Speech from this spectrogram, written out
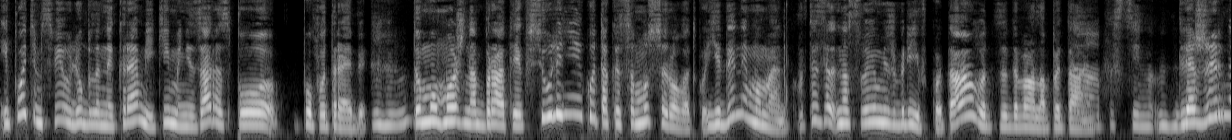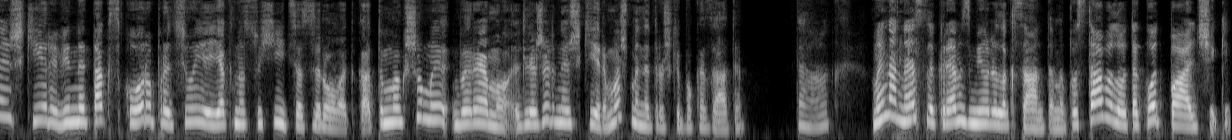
і потім свій улюблений крем, який мені зараз по, по потребі. Угу. Тому можна брати як всю лінійку, так і саму сироватку. Єдиний момент, ти на свою міжбрівку, та, от задавала питання. Так, постійно. Мгм. Для жирної шкіри він не так скоро працює, як на сухій ця сироватка. Тому якщо ми беремо для жирної шкіри, можеш мене трошки показати? Так. Ми нанесли крем з міорелаксантами, поставили отак от пальчики.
